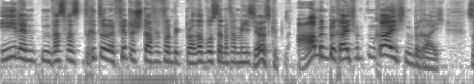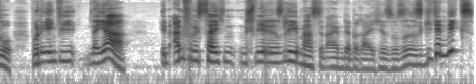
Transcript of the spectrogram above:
elenden, was was, dritte oder vierte Staffel von Big Brother, wo es dann auf einmal hieß, ja, es gibt einen armen Bereich und einen reichen Bereich. So, wo du irgendwie, naja, in Anführungszeichen ein schwereres Leben hast in einem der Bereiche. So, es gibt ja nix.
